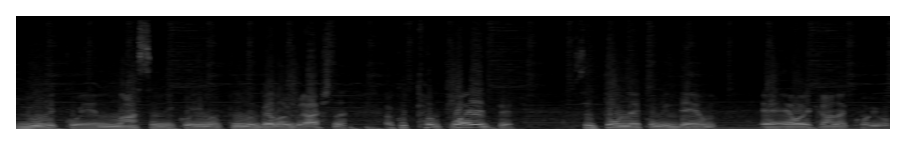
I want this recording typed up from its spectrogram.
burek koji je masan i koji ima puno belog brašna, ako to pojedete sa tom nekom idejom, e, evo je hrana koju,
